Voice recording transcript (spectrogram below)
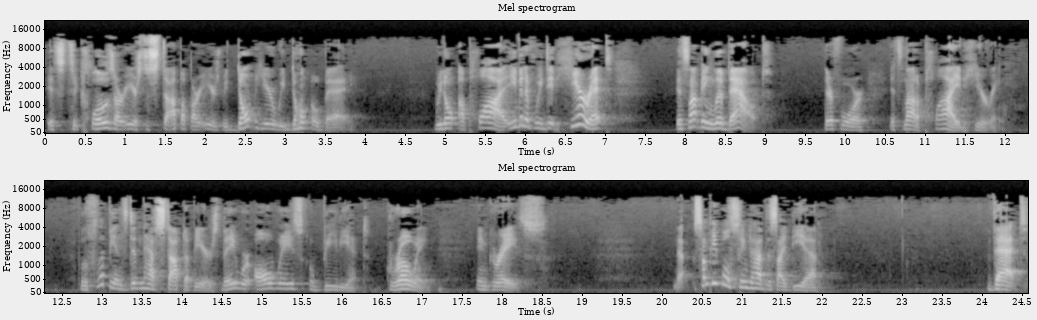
it's to close our ears, to stop up our ears. We don't hear, we don't obey. We don't apply. Even if we did hear it, it's not being lived out. Therefore, it's not applied hearing. Well, the Philippians didn't have stopped up ears. They were always obedient, growing in grace. Now, some people seem to have this idea that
